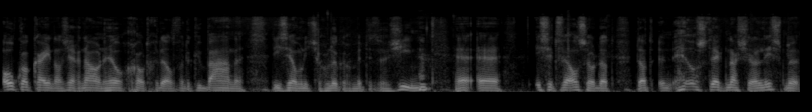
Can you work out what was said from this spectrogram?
Ook al kan je dan zeggen, nou, een heel groot gedeelte van de Cubanen... die is helemaal niet zo gelukkig met het regime... Hè, eh, is het wel zo dat, dat een heel sterk nationalisme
